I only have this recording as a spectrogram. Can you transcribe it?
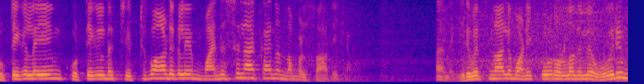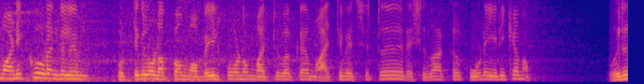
കുട്ടികളെയും കുട്ടികളുടെ ചുറ്റുപാടുകളെയും മനസ്സിലാക്കാനും നമ്മൾ സാധിക്കണം. അതെ ഇരുപത്തിനാല് മണിക്കൂറുള്ളതിൽ ഒരു മണിക്കൂറെങ്കിലും കുട്ടികളോടൊപ്പം മൊബൈൽ ഫോണും മറ്റുമൊക്കെ മാറ്റിവെച്ചിട്ട് രക്ഷിതാക്കൾ കൂടെ ഇരിക്കണം. ഒരു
